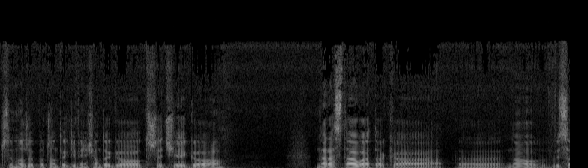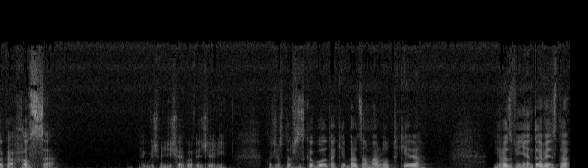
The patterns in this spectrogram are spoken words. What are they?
czy może początek 93 narastała taka e, no, wysoka hossa, jakbyśmy dzisiaj powiedzieli. Chociaż to wszystko było takie bardzo malutkie, nierozwinięte, więc to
